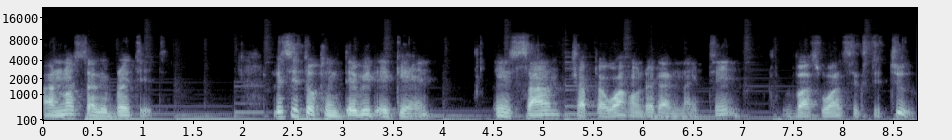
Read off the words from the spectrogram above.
and not celebrate it. Listen to King David again in Psalm chapter 119, verse 162.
